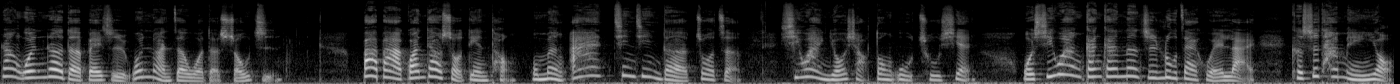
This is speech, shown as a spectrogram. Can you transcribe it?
让温热的杯子温暖着我的手指。爸爸关掉手电筒，我们安安静静的坐着，希望有小动物出现。我希望刚刚那只鹿再回来，可是它没有。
